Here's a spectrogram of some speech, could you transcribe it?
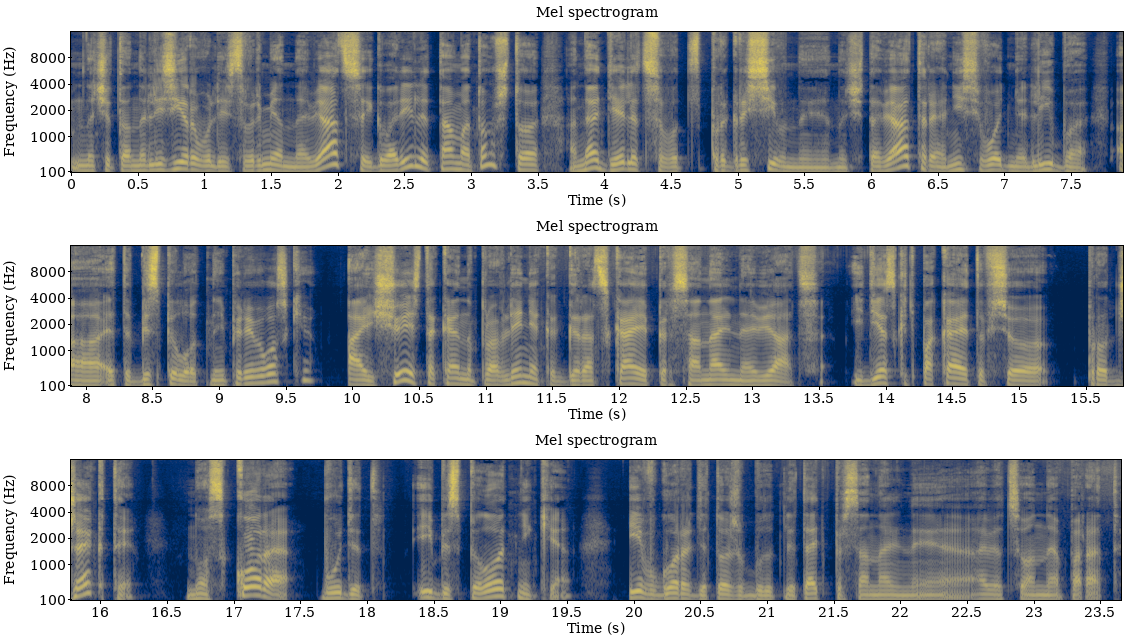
значит, анализировали современную авиацию и говорили там о том, что она делится, вот прогрессивные, значит, авиаторы, они сегодня либо а, это беспилотные перевозки, а еще есть такое направление, как городская персональная авиация. И, дескать, пока это все проекты, но скоро будет и беспилотники, и в городе тоже будут летать персональные авиационные аппараты.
